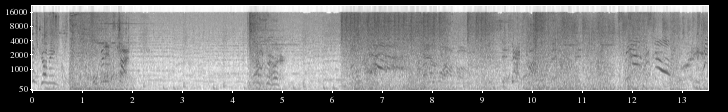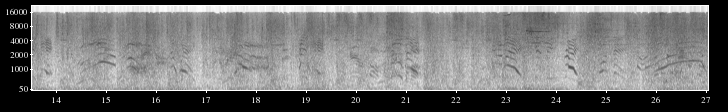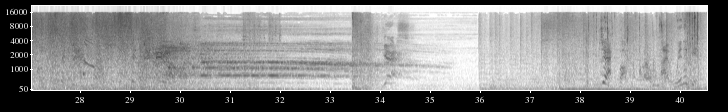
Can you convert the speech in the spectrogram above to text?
Incoming! But it's time! Monster Hunter! Jackpot! I win again!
